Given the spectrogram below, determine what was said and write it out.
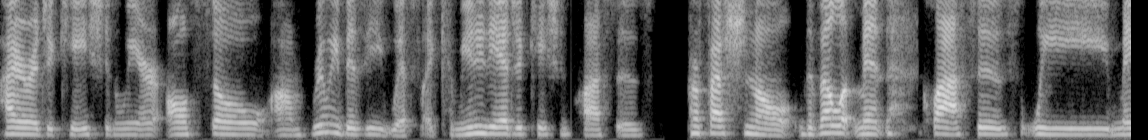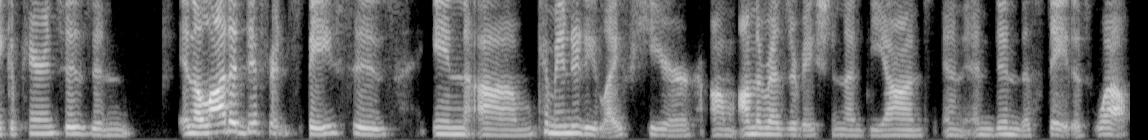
higher education. We are also um, really busy with like community education classes, professional development classes. We make appearances in in a lot of different spaces in um, community life here um, on the reservation and beyond, and, and in the state as well.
